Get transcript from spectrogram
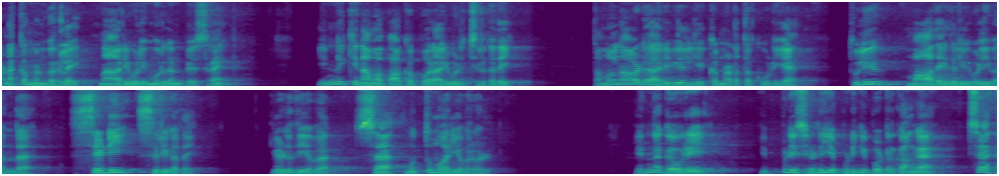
வணக்கம் நண்பர்களே நான் அறிவொளி முருகன் பேசுகிறேன் இன்றைக்கி நாம் பார்க்க போகிற அறிவொளி சிறுகதை தமிழ்நாடு அறிவியல் இயக்கம் நடத்தக்கூடிய துளிர் மாத இதழில் வெளிவந்த செடி சிறுகதை. எழுதியவர் ச. முத்துமாரி அவர்கள். என்ன கௌரி இப்படி செடியை பிடுங்கி போட்டிருக்காங்க. ச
